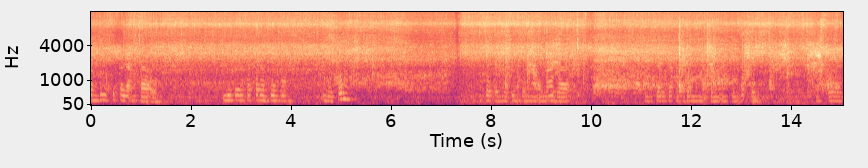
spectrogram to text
pag busy pala ang tao, hindi tayo kakaramdam ng gutom. Ito, pagising ko na umaga, nagkarga ko na muna ako ng aking ako. Tapos,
